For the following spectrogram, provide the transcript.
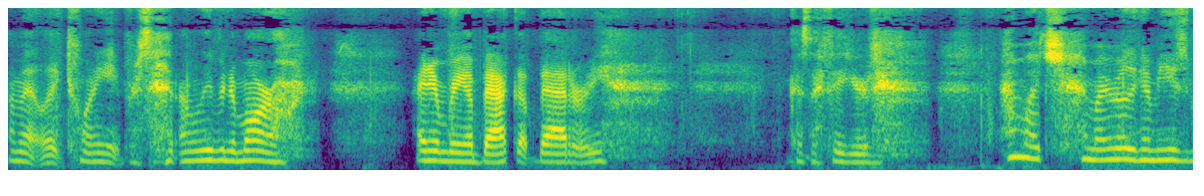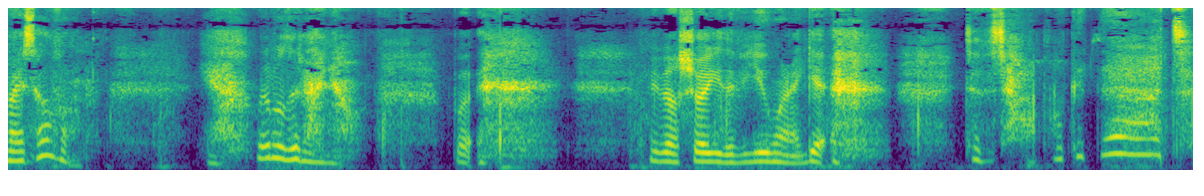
I'm at like 28%. I'm leaving tomorrow. I didn't bring a backup battery because I figured, how much am I really going to be using my cell phone? Yeah, little did I know. But maybe I'll show you the view when I get to the top. Look at that.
